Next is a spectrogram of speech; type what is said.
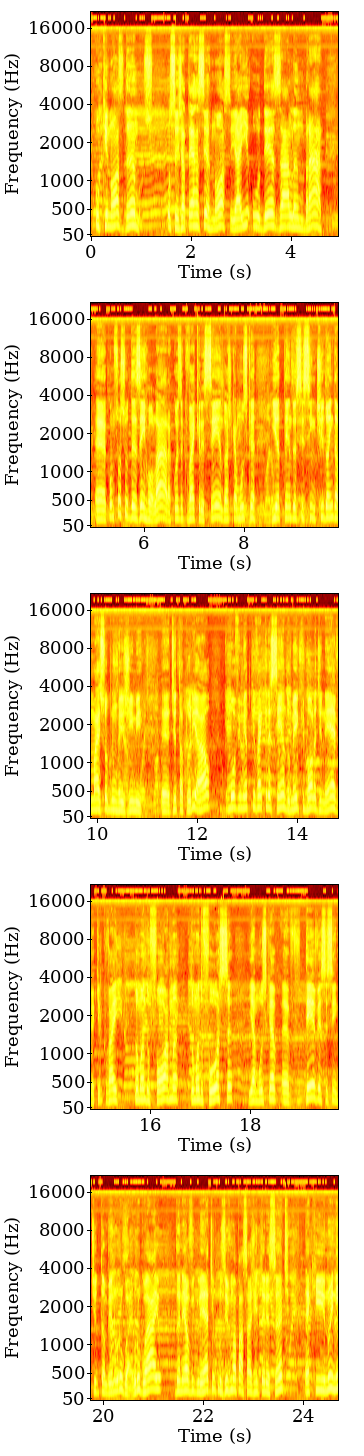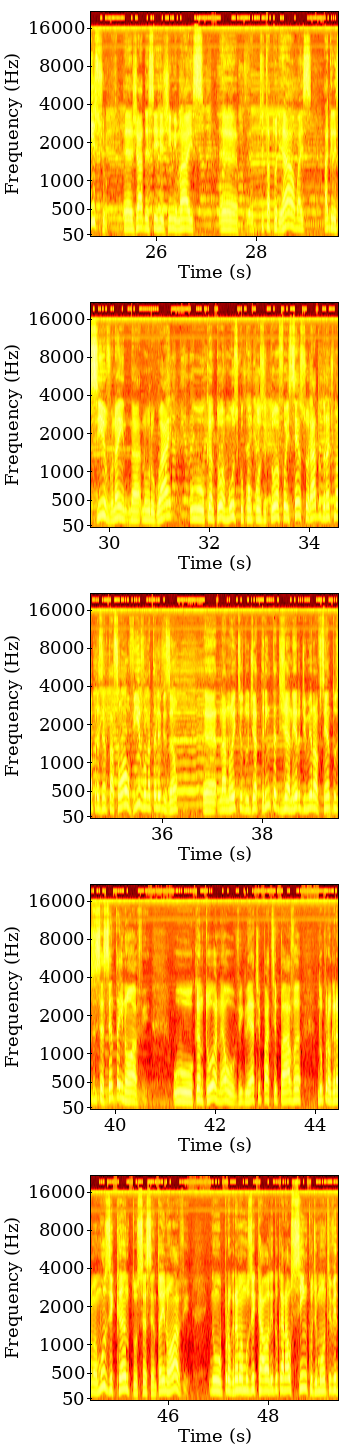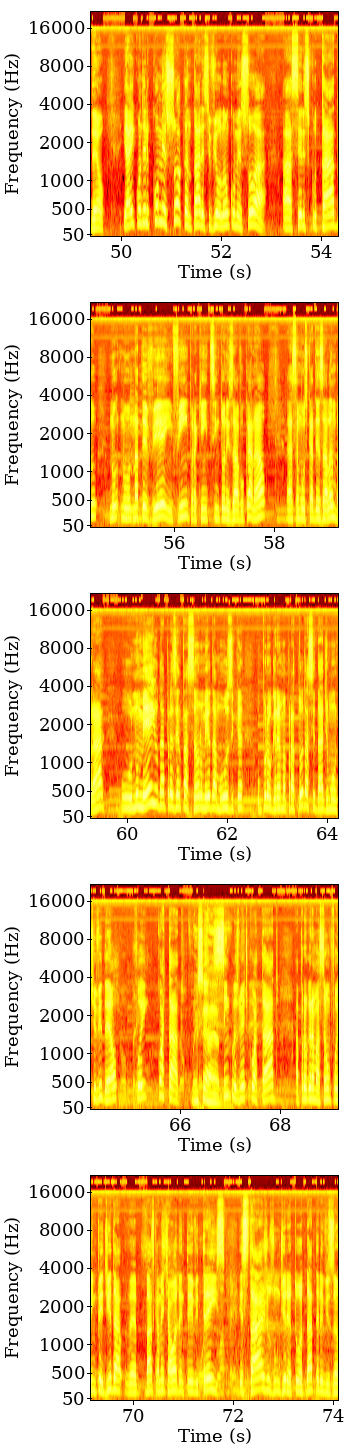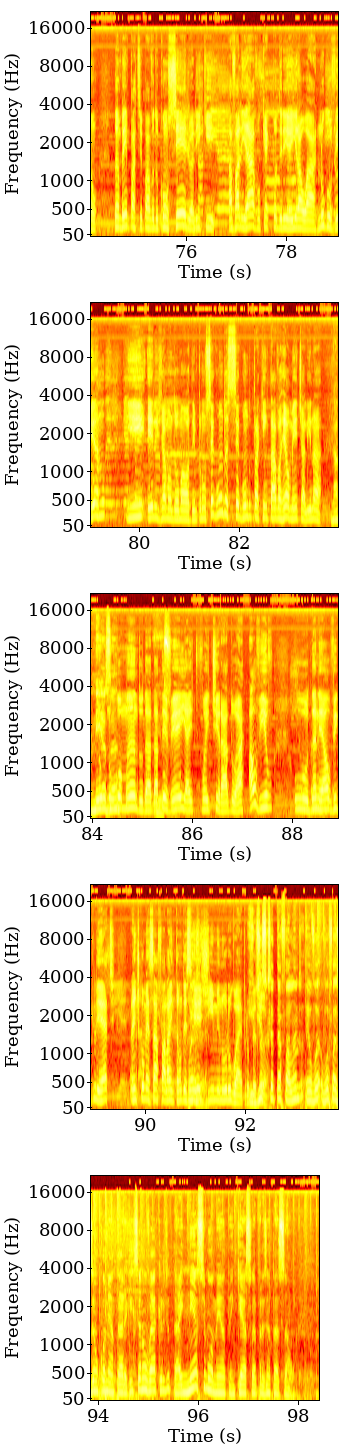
o que nós damos, ou seja, a terra ser nossa, e aí o desalambrar é, como se fosse o desenrolar, a coisa que vai crescendo. Acho que a música ia tendo esse sentido ainda mais sobre um regime é, ditatorial. Um movimento que vai crescendo, meio que bola de neve, aquilo que vai tomando forma, tomando força e a música é, teve esse sentido também no Uruguai. Uruguaio, Daniel Viglietti, inclusive uma passagem interessante é que no início é, já desse regime mais é, ditatorial, mais agressivo né, na, no Uruguai, o cantor, músico, compositor foi censurado durante uma apresentação ao vivo na televisão é, na noite do dia 30 de janeiro de 1969. O cantor, né, o Viglietti, participava do programa Musicanto 69 no programa musical ali do canal 5 de Montevidéu. E aí, quando ele começou a cantar, esse violão começou a, a ser escutado no, no, na TV, enfim, para quem sintonizava o canal, essa música Desalambrar. O, no meio da apresentação, no meio da música, o programa para toda a cidade de Montevidéu foi cortado. Foi encerrado. Simplesmente cortado. A programação foi impedida. É, basicamente, a ordem teve três estágios: um diretor da televisão também participava do conselho ali que avaliava o que é que poderia ir ao ar no governo e ele já mandou uma ordem para um segundo, esse segundo para quem estava realmente ali na, na mesa. No, comando da, da TV e aí foi tirado do ar ao vivo o Daniel Viglietti, para a gente começar a falar então desse pois é. regime é. no Uruguai, professor. E disso que você está falando, eu vou, eu vou, fazer um comentário aqui que você não vai acreditar. E nesse momento em que essa apresentação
